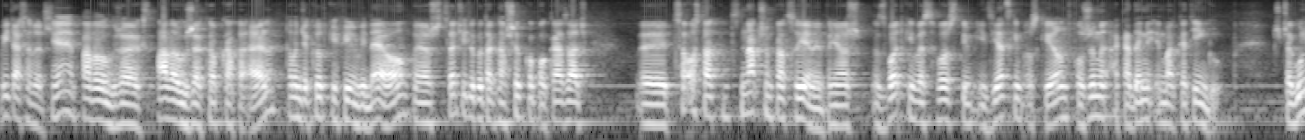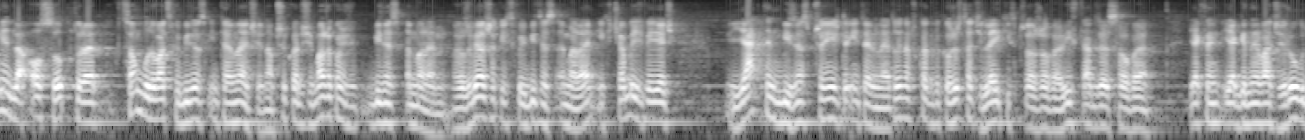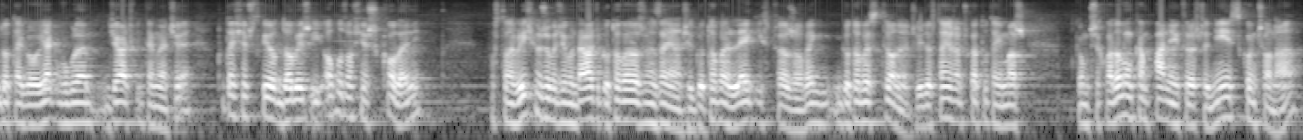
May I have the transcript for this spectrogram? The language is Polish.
Witam serdecznie, Paweł Grzech z pawełgrzech.pl. To będzie krótki film wideo, ponieważ chcę Ci tylko tak na szybko pokazać, y, co ostatnio, czym pracujemy, ponieważ z Wojtkiem Wesołowskim i z Jackiem Oskierą tworzymy Akademię e-marketingu. Szczególnie dla osób, które chcą budować swój biznes w internecie. Na przykład, jeśli masz jakiś biznes MLM, rozwijasz jakiś swój biznes MLM i chciałbyś wiedzieć, jak ten biznes przenieść do internetu i na przykład wykorzystać lejki sprzedażowe, listy adresowe, jak, ten, jak generować ruch do tego, jak w ogóle działać w internecie. Tutaj się wszystkiego dowiesz i oprócz właśnie szkoleń postanowiliśmy, że będziemy dawać gotowe rozwiązania, czyli gotowe lejki sprzedażowe, gotowe strony. Czyli dostaniesz na przykład tutaj masz taką przykładową kampanię, która jeszcze nie jest skończona.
